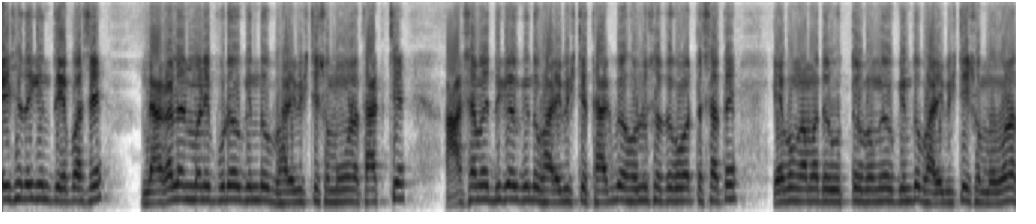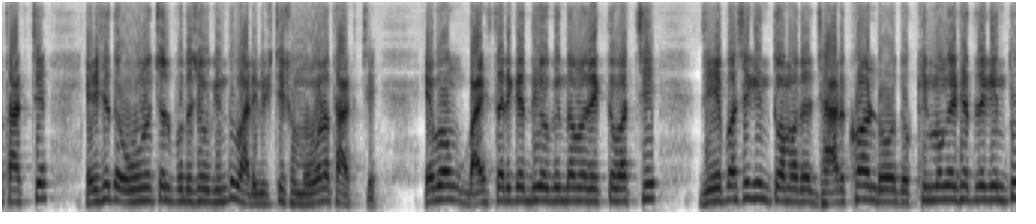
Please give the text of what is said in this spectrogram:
এর সাথে কিন্তু এপাশে নাগাল্যান্ড, মণিপুরেও কিন্তু ভারী বৃষ্টির সম্ভাবনা থাকছে, আসামের দিকেও কিন্তু ভারী বৃষ্টি থাকবে হলুদ সতর্কবার্তার সাথে এবং আমাদের উত্তরবঙ্গেও কিন্তু ভারী বৃষ্টির সম্ভাবনা থাকছে, এর সাথে অরুণাচল প্রদেশেও কিন্তু ভারী বৃষ্টির সম্ভাবনা থাকছে। এবং বাইশ তারিখের দিকেও কিন্তু আমরা দেখতে পাচ্ছি যে এপাশে কিন্তু আমাদের ঝাড়খণ্ড ও দক্ষিণবঙ্গের ক্ষেত্রে কিন্তু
